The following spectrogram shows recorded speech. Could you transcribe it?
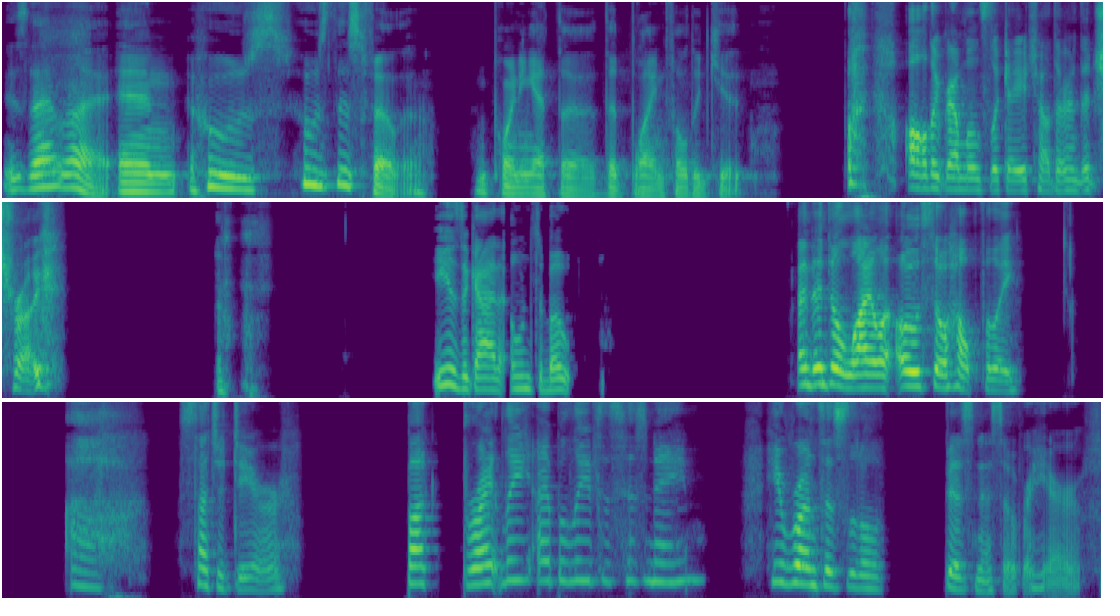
Is that right? And who's who's this fella? I'm pointing at the the blindfolded kid. All the gremlins look at each other and then shrug. he is the guy that owns the boat. And then Delilah, oh so helpfully. Oh, such a dear. Buck Brightly, I believe is his name. He runs this little business over here of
